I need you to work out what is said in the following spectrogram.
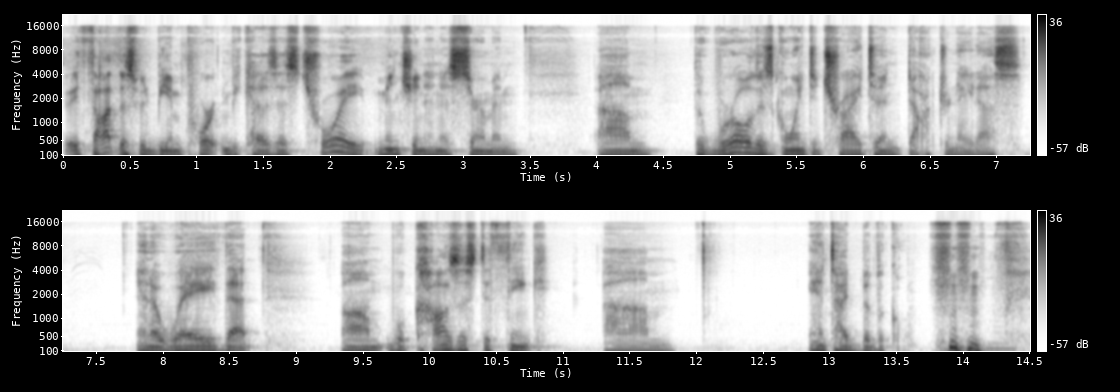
we thought this would be important because, as Troy mentioned in his sermon, um, the world is going to try to indoctrinate us in a way that um, will cause us to think um, anti biblical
